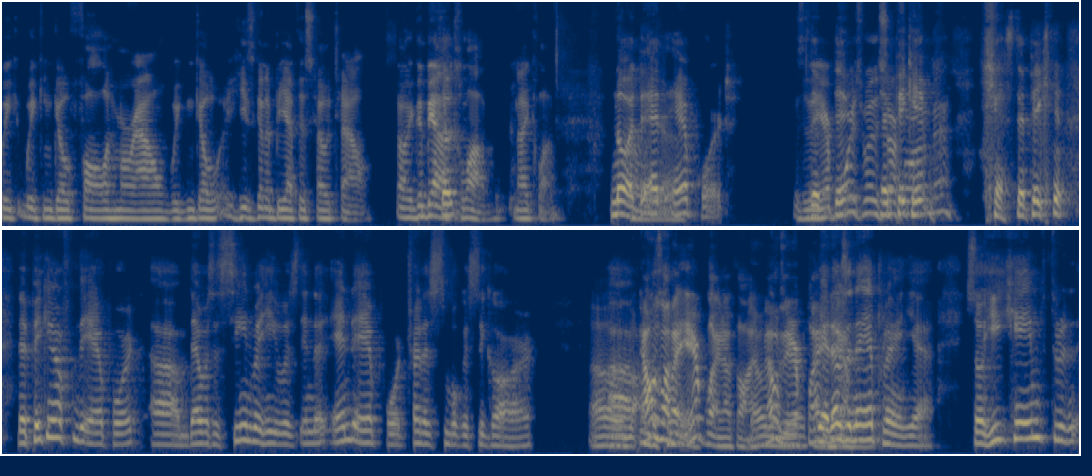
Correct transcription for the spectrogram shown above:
We we can go follow him around. We can go. He's going to be at this hotel. Oh, he's going to be at a club, nightclub. No, at Oh, the, at the yeah. airport. Is it the airport? where they start picking, Yes, they're picking they're picking up from the airport. Um, there was a scene where he was in the in the airport trying to smoke a cigar. Oh, uh, that was on an airplane. I thought that was, that was an airplane. Yeah, that was an airplane. Yeah. So he came through.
